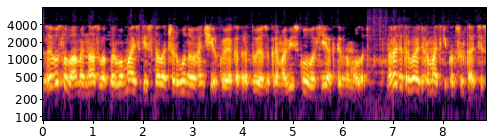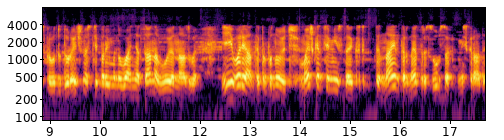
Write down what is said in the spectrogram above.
За його словами, назва Первомайський стала червоною ганчіркою, яка дратує зокрема військових і активну молодь. Наразі тривають громадські консультації з приводу доречності перейменування та нової назви. Її варіанти пропонують мешканці міста, експерти на інтернет-ресурсах міськради.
